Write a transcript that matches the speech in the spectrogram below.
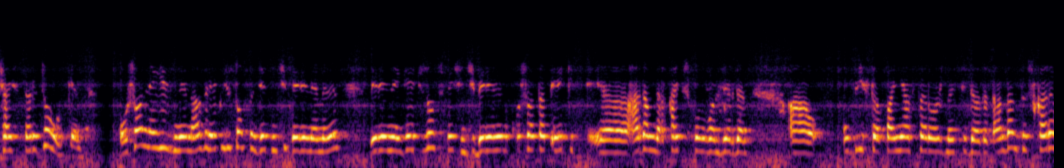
частьтары жок экен. Ошол негизинен азыр эки жүз токсон жетинчи берене менен беренеге жүз отуз бешинчи беренени кошуп атат эки адамдар кайтыш болгон жерден убийство по неосторожности деп атат андан тышкары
